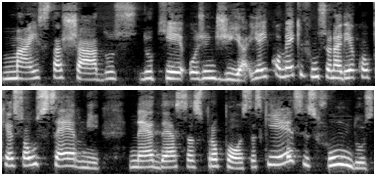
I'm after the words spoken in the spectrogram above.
mais taxados do que hoje em dia. E aí, como é que funcionaria? Qual que é só o cerne, né, dessas propostas? Que esses fundos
